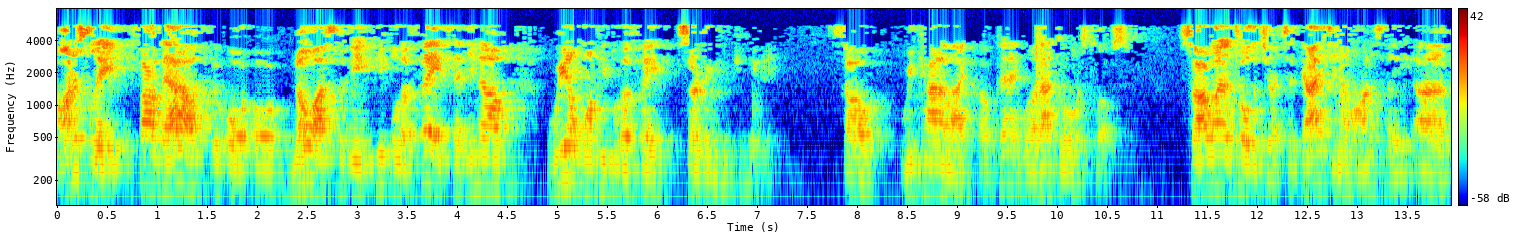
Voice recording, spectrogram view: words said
honestly found out or, or know us to be people of faith said, you know, we don't want people of faith serving in the community. So we kind of like, okay, well that door was closed. So I went and told the church, said, guys, you know, honestly, uh,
